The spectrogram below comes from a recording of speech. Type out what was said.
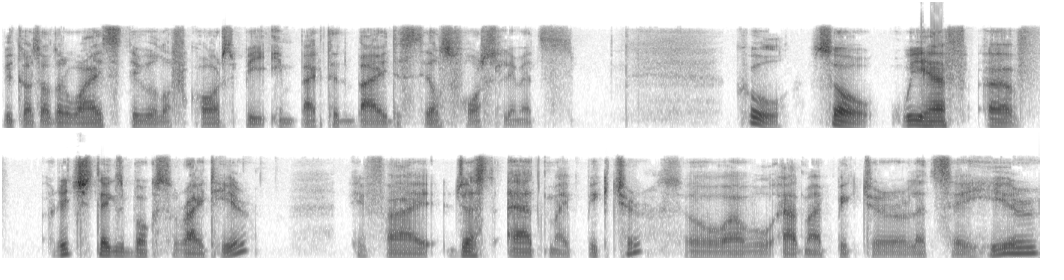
because otherwise they will of course be impacted by the Salesforce limits. Cool, so we have a rich text box right here. If I just add my picture, so I will add my picture, let's say here,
